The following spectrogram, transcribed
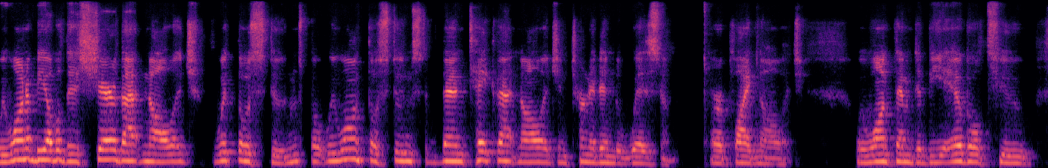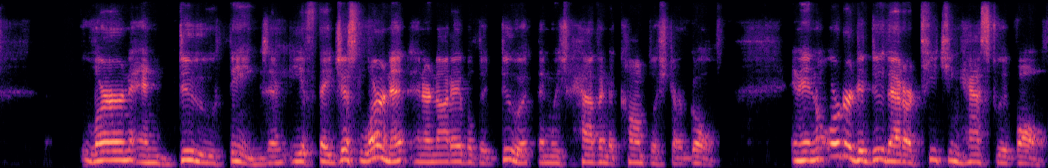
We want to be able to share that knowledge with those students, but we want those students to then take that knowledge and turn it into wisdom or applied knowledge. We want them to be able to learn and do things. If they just learn it and are not able to do it, then we haven't accomplished our goal. And in order to do that, our teaching has to evolve.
